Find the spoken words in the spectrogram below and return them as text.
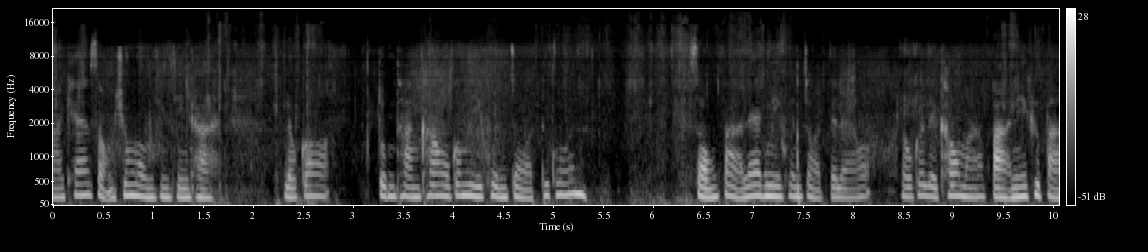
ลาแค่สองชั่วโมงจริง ๆ ค่ะ แล้วก็ ตรงทางเข้าก็มีคนจอดทุกคนสองป่าแรกมีคนจอดไปแล้ว เราก็เลยเข้ามาป่านี้คือป่า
